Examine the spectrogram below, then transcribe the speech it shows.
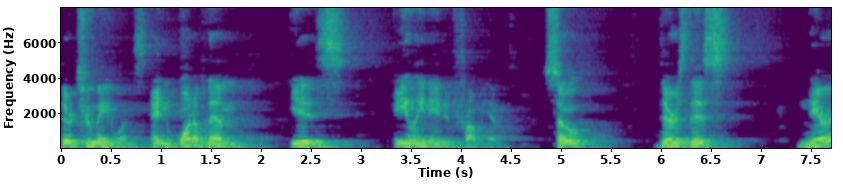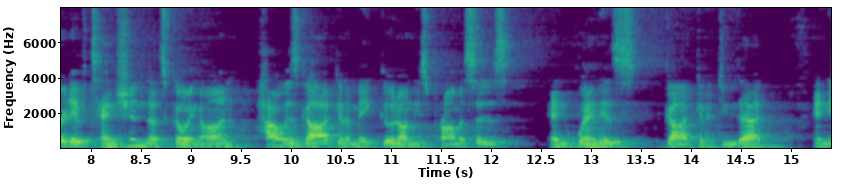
there are two main ones. And one of them is alienated from him. So there's this narrative tension that's going on. How is God going to make good on these promises? And when is God going to do that? And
